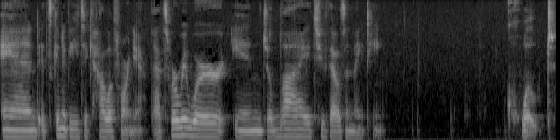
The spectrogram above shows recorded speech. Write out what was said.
and it's going to be to California. That's where we were in July 2019. Quote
